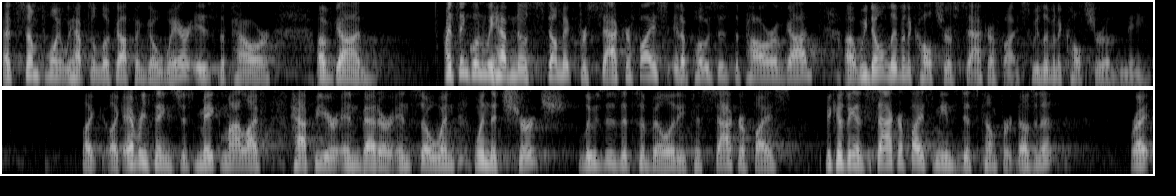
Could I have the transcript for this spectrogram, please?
At some point, we have to look up and go, where is the power of God? I think when we have no stomach for sacrifice, it opposes the power of God. Uh, we don't live in a culture of sacrifice, we live in a culture of me. Like, like everything's just make my life happier and better. And so when, when the church loses its ability to sacrifice, because again, sacrifice means discomfort, doesn't it? Right?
